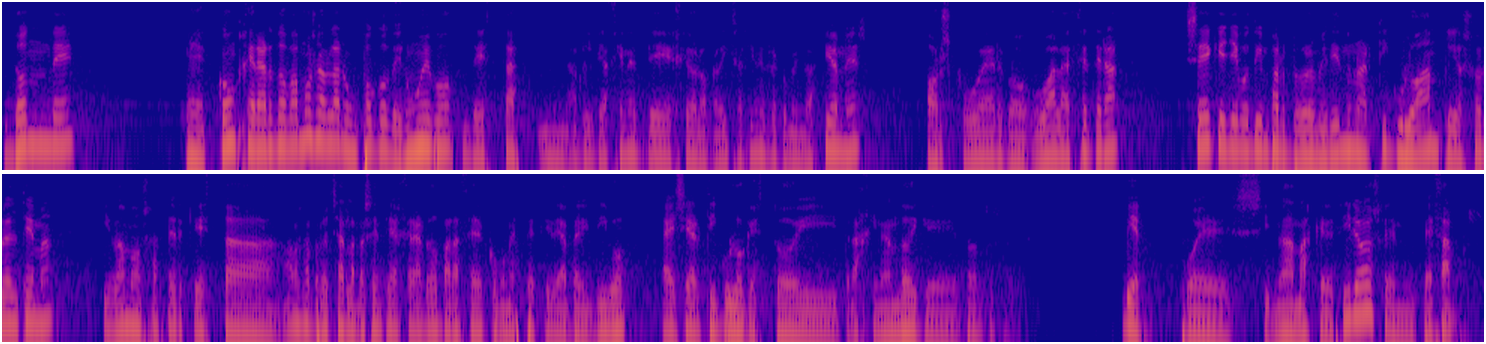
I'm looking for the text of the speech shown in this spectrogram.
donde eh, con Gerardo vamos a hablar un poco de nuevo de estas mm, aplicaciones de geolocalización y recomendaciones, Foursquare, Walla, etcétera. Sé que llevo tiempo prometiendo un artículo amplio sobre el tema y vamos a hacer que esta vamos a aprovechar la presencia de Gerardo para hacer como una especie de aperitivo a ese artículo que estoy trajinando y que pronto saldrá. Bien, pues sin nada más que deciros, empezamos.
